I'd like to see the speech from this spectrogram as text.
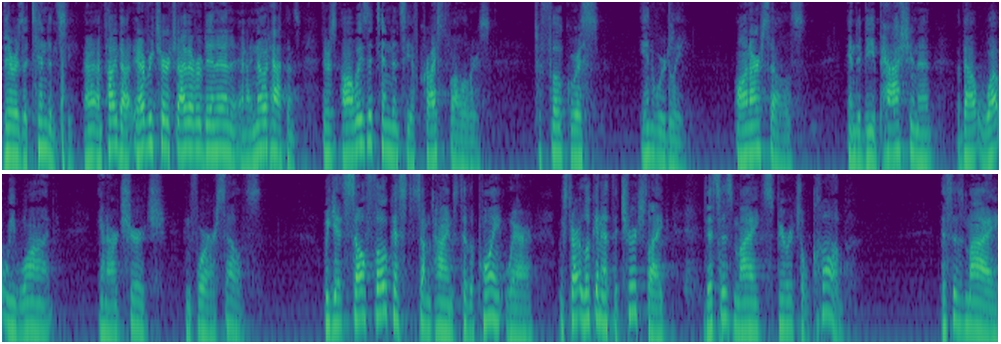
there is a tendency. I'm talking about every church I've ever been in, and I know it happens. There's always a tendency of Christ followers to focus inwardly on ourselves and to be passionate about what we want in our church and for ourselves. We get self focused sometimes to the point where we start looking at the church like, this is my spiritual club. This is my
